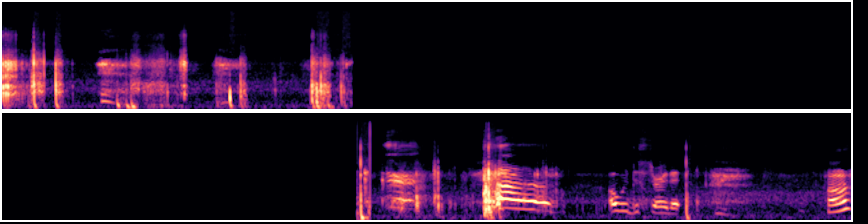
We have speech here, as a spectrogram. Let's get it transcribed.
Oh, we destroyed it. Huh?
